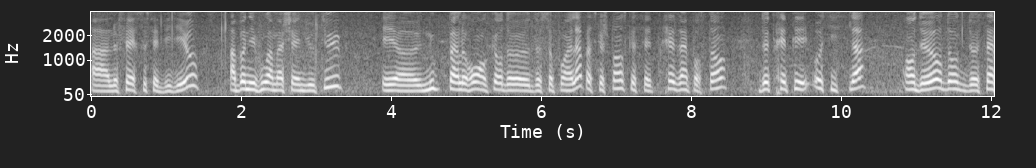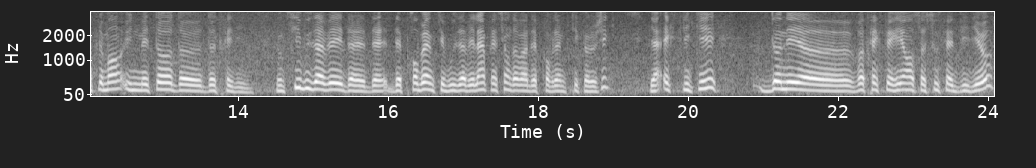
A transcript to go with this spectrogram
à le faire sous cette vidéo abonnez-vous à ma chaîne YouTube et euh, nous parlerons encore de, ce point-là parce que je pense que c'est très important de traiter aussi cela en dehors donc de simplement une méthode de trading. Donc si vous avez des, problèmes, si vous avez l'impression d'avoir des problèmes psychologiques, bien expliquez, donnez euh, votre expérience sous cette vidéo.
